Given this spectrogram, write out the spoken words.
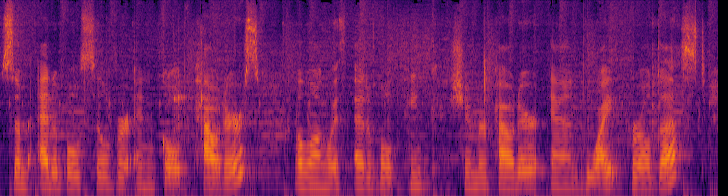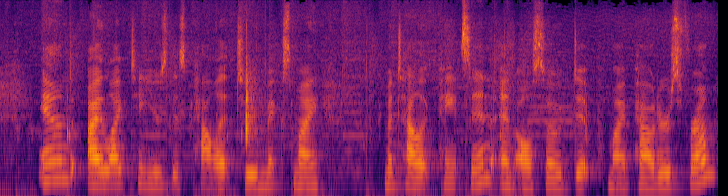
some edible silver and gold powders, along with edible pink shimmer powder and white pearl dust. And I like to use this palette to mix my metallic paints in and also dip my powders from.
